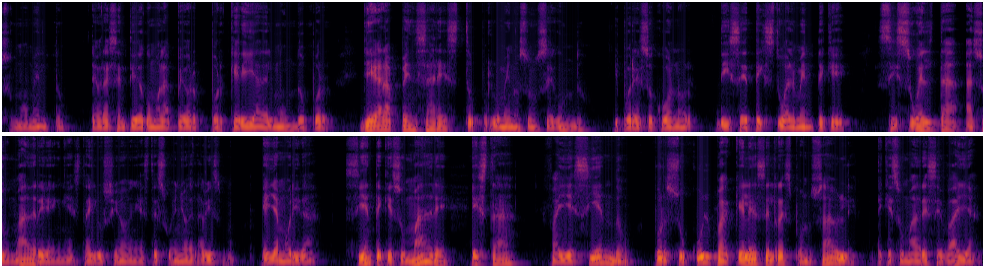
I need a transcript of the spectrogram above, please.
su momento, te habrás sentido como la peor porquería del mundo por llegar a pensar esto por lo menos un segundo. Y por eso Connor dice textualmente que si suelta a su madre en esta ilusión, en este sueño del abismo, ella morirá. Siente que su madre está falleciendo por su culpa, que él es el responsable de que su madre se vaya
